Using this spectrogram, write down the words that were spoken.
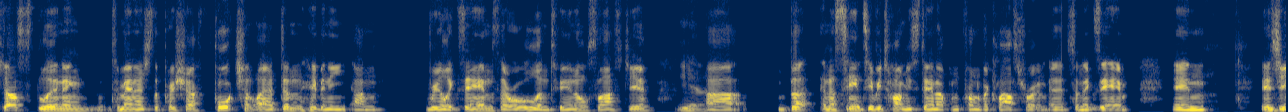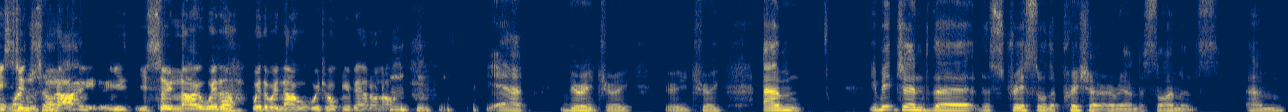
just learning to manage the pressure. Fortunately, I didn't have any um, real exams, they were all internals last year. Yeah. Uh, but in a sense, every time you stand up in front of a classroom, it's an exam. And as your students will know, you, you soon know whether whether we know what we're talking about or not. yeah, very true, very true. Um, you mentioned the the stress or the pressure around assignments. Um,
